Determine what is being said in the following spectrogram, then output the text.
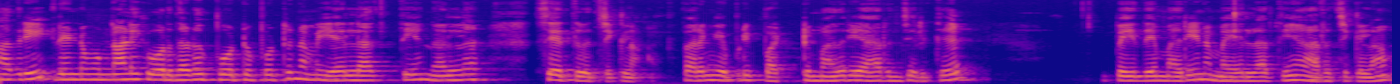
மாதிரி ரெண்டு மூணு நாளைக்கு ஒரு தடவை போட்டு போட்டு நம்ம எல்லாத்தையும் நல்லா சேர்த்து வச்சுக்கலாம். பாருங்கள் எப்படி பட்டு மாதிரி அரைஞ்சிருக்கு. இப்போ இதே மாதிரி நம்ம எல்லாத்தையும் அரைச்சிக்கலாம்.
